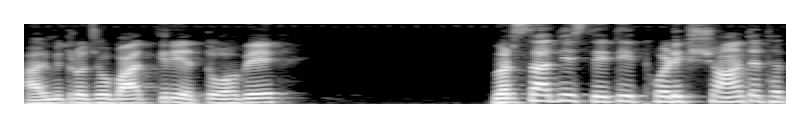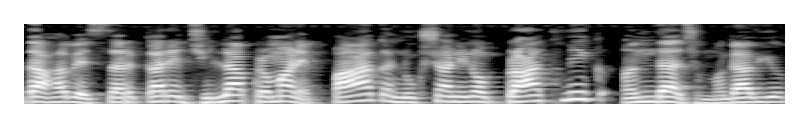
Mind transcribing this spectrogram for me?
હાલ મિત્રો, જો વાત કરીએ તો હવે વરસાદની સ્થિતિ થોડીક શાંત થતાં હવે સરકારે જિલ્લા પ્રમાણે પાક નુકસાનીનો પ્રાથમિક અંદાજ મગાવ્યો.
